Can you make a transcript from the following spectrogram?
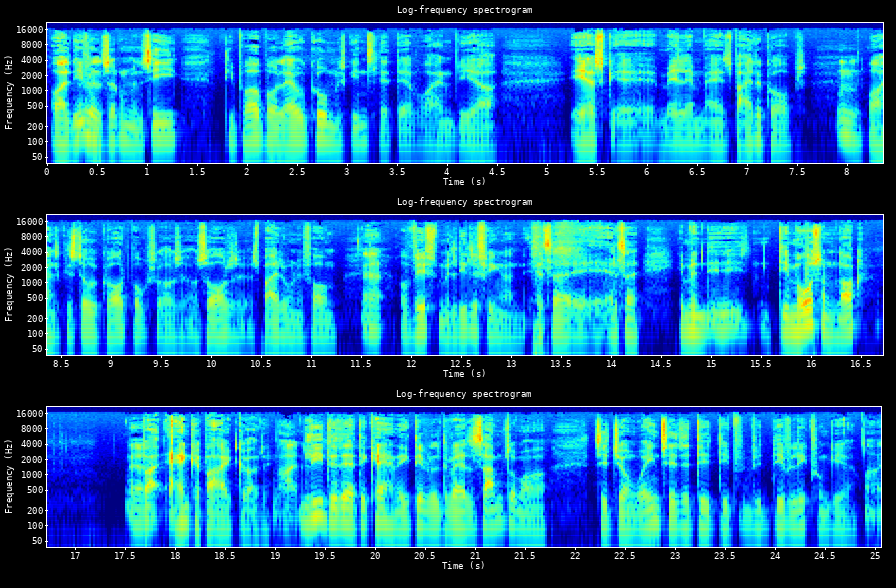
Og alligevel, så kan man sige, de prøver på at lave et komisk indslæt der, hvor han bliver ærsk øh, medlem af et spejderkorps, Mm. hvor han skal stå i kortbukser og, og sorte spejderuniform. Ja. og vifte med lillefingeren. Altså, øh, altså jamen, øh, det er morsomt nok. Ja. Bare, han kan bare ikke gøre det. Nej. Lige det der, det kan han ikke. Det vil være det samme som at til John Wayne til det. Det, det, det vil ikke fungere. Nej.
